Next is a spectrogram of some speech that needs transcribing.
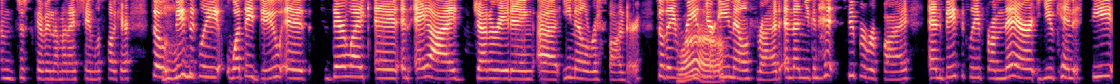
I'm just giving them a nice shameless plug here. So basically, what they do is they're like a, an AI generating uh, email responder. So they Whoa. read your email thread and then you can hit super reply. And basically, from there, you can see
